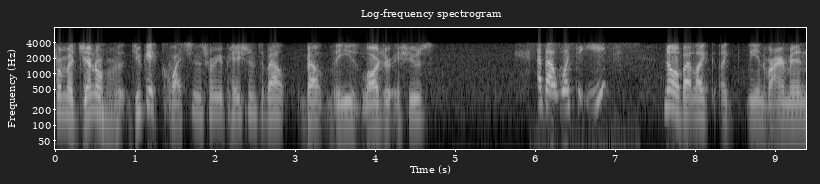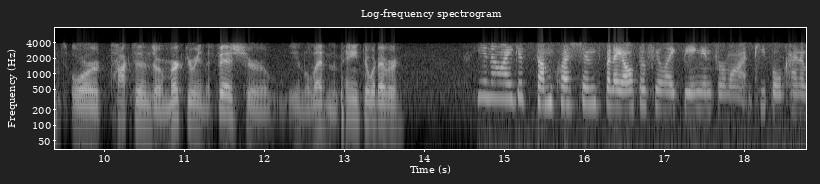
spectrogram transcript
From a general, mm-hmm. do you get questions from your patients about about these larger issues? About what to eat? No, about like like the environment or toxins or mercury in the fish or you know lead in the paint or whatever. You know, I get some questions, but I also feel like being in Vermont, people kind of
